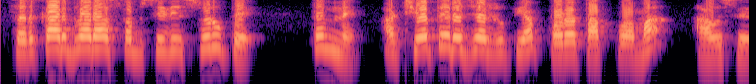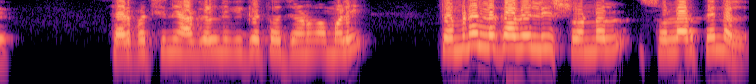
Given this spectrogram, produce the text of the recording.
સરકાર દ્વારા સબસિડી સ્વરૂપે તેમને અઠ્યોતેર હજાર રૂપિયા પરત આપવામાં આવશે. ત્યાર પછીની આગળની વિગતો જાણવા મળી. તેમણે લગાવેલી સોનલ સોલાર પેનલ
